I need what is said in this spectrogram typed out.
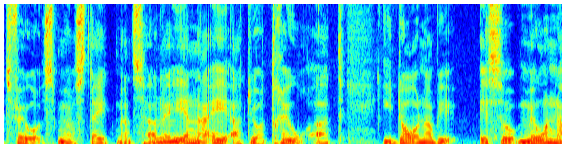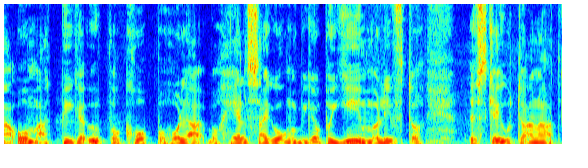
två små statements här. Mm. Det ena är att jag tror att idag när vi är så måna om att bygga upp vår kropp och hålla vår hälsa igång och vi går på gym och lyfter eh, skrot och annat.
